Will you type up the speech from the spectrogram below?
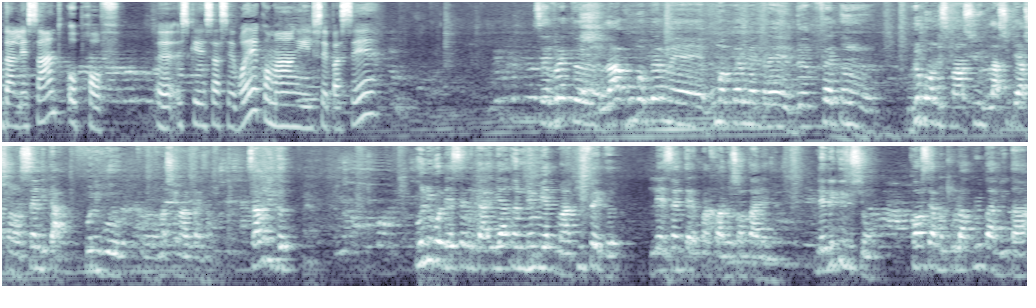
dans les centres aux profs. Euh, Est-ce que ça c'est vrai? Comment il s'est passé? C'est vrai que là, vous me, permet- vous me permettrez de faire un rebondissement sur la situation syndicale au niveau euh, national, par exemple. Ça veut dire que, au niveau des syndicats, il y a un émiettement qui fait que les intérêts parfois ne sont pas les mêmes. Les réquisitions concernent pour la plupart du temps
